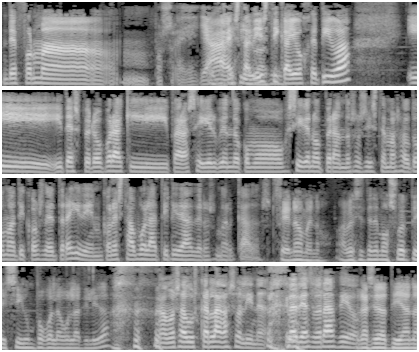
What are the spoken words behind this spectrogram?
de forma pues, eh, ya estadística y objetiva y, te espero por aquí para seguir viendo cómo siguen operando esos sistemas automáticos de trading con esta volatilidad de los mercados. Fenómeno. A ver si tenemos suerte y sigue un poco la volatilidad. Vamos a buscar la gasolina. Gracias, Horacio. Gracias a ti, Ana.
